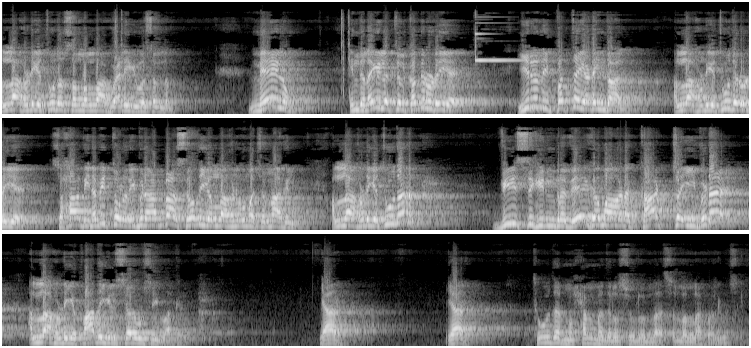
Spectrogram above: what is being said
அல்லாஹுடைய தூதர் ஸல்லல்லாஹு அலைஹி வசல்லம் மேலும் இந்த லைலத்தில் கதருடைய இறுதி பத்தை அடைந்தால் அல்லாஹுடைய தூதருடைய சஹாபி நபித்தோழர் இபின் அப்பாஸ் ரலியல்லாஹு அன்ஹுமா சொன்னார்கள் அல்லாஹுடைய தூதர் வீசுகின்ற வேகமான காற்றை விட அல்லாஹுடைய பாதையில் செலவு செய்வார்கள். யார்? யார்? தூதர் முஹம்மது ரசூலுல்லாஹ் சல்லாஹூ அலி வசல்லம்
